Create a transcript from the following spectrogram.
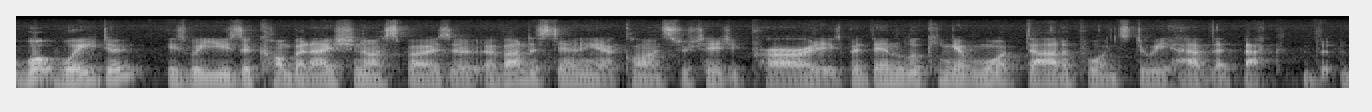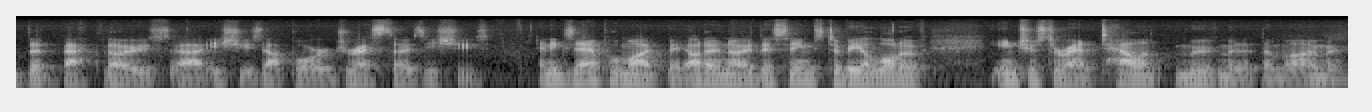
what we do is we use a combination, I suppose, of, of, understanding our client's strategic priorities, but then looking at what data points do we have that back that back those uh, issues up or address those issues. An example might be I don't know, there seems to be a lot of interest around talent movement at the moment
